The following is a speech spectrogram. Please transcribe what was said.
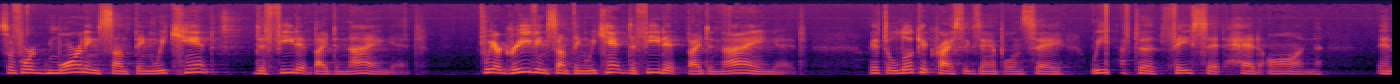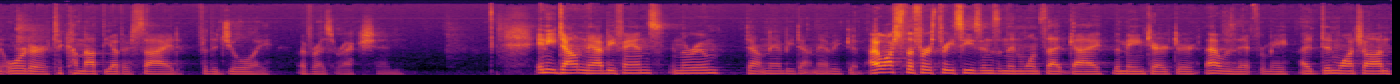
So if we're mourning something, we can't defeat it by denying it. If we are grieving something, we can't defeat it by denying it. We have to look at Christ's example and say, we have to face it head on in order to come out the other side for the joy of resurrection. Any Downton Abbey fans in the room? Downton Abbey, Downton Abbey, good. I watched the first three seasons, and then once that guy, the main character, that was it for me. I didn't watch on.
